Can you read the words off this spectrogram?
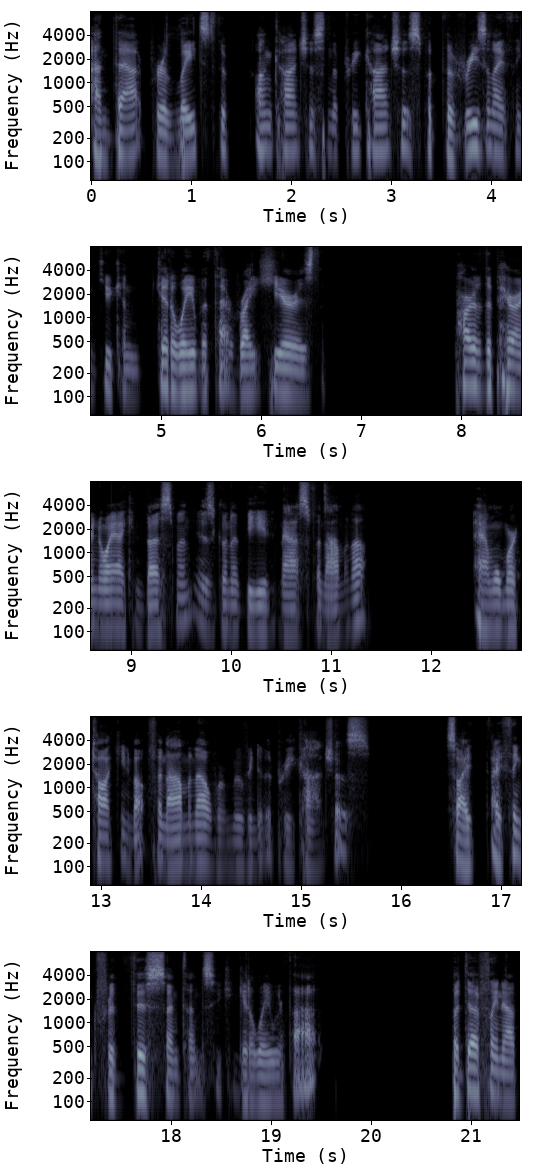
and that relates to the unconscious and the preconscious. But the reason I think you can get away with that right here is that part of the paranoiac investment is going to be mass phenomena. And when we're talking about phenomena, we're moving to the preconscious. So I, I think for this sentence, you can get away with that. But definitely not,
